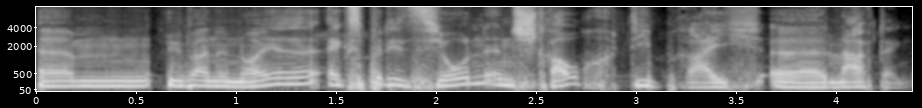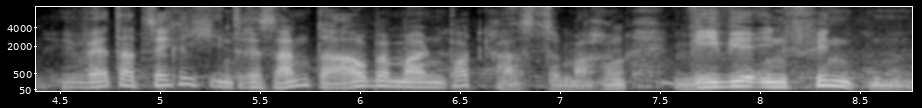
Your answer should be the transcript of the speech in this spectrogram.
ähm, über eine neue Expedition ins Strauchdiebreich äh, nachdenken. Wäre tatsächlich interessant, darüber mal einen Podcast zu machen, wie wir ihn finden.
